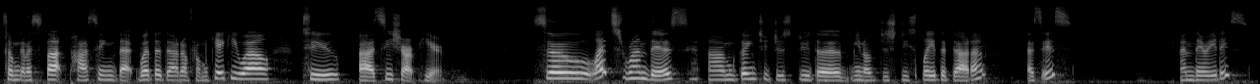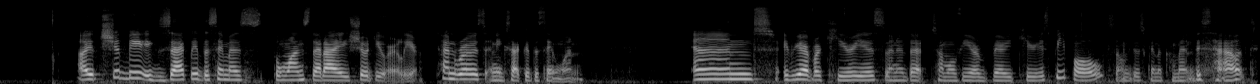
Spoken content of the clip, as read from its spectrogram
So I'm going to start passing that weather data from KQL to uh, C Sharp here. So let's run this. I'm going to just do the, you know, just display the data as is. And there it is. Uh, it should be exactly the same as the ones that I showed you earlier. 10 rows and exactly the same one. And if you're ever curious, I know that some of you are very curious people, so I'm just going to comment this out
